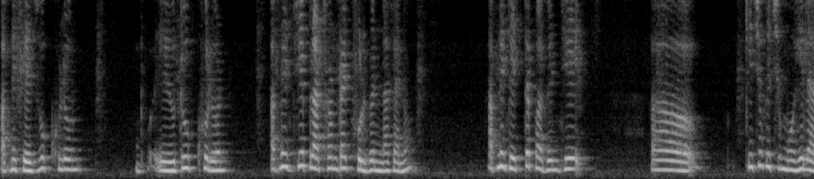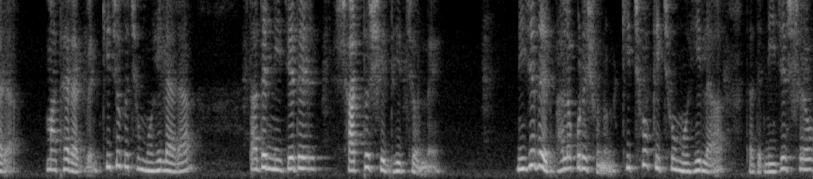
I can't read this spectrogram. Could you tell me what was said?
আপনি ফেসবুক খুলুন ইউটিউব খুলুন, আপনি যে প্ল্যাটফর্মটায় খুলবেন না কেন, আপনি দেখতে পাবেন যে কিছু কিছু মহিলারা মাথায় রাখবেন, কিছু কিছু মহিলারা তাদের নিজেদের স্বার্থ সিদ্ধির জন্যে। নিজেদের, ভালো করে শুনুন, কিছু কিছু মহিলা তাদের নিজস্ব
